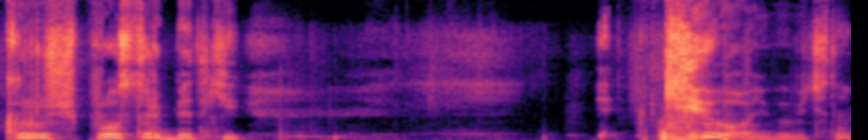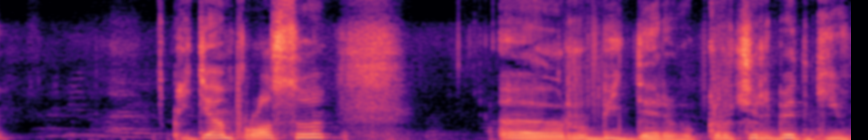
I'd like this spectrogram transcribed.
Короче, просто, ребятки... Ой, вибачте. Йдемо просто Е, рубити дерево. Короче, ребятки,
